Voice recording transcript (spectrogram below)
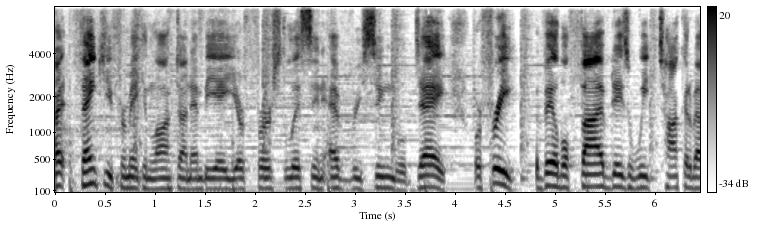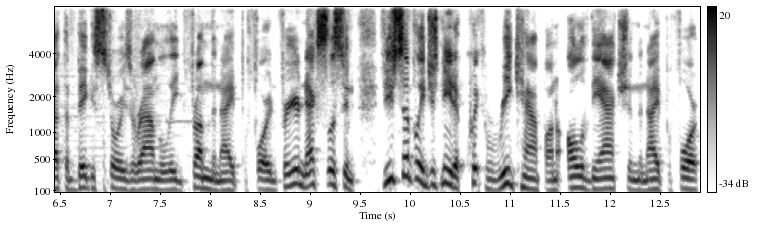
right. Thank you for making Locked On NBA your first listen every single day. We're free, available five days a week, talking about the biggest stories around the league from the night before. And for your next listen, if you simply just need a quick recap on all of the action the night before,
